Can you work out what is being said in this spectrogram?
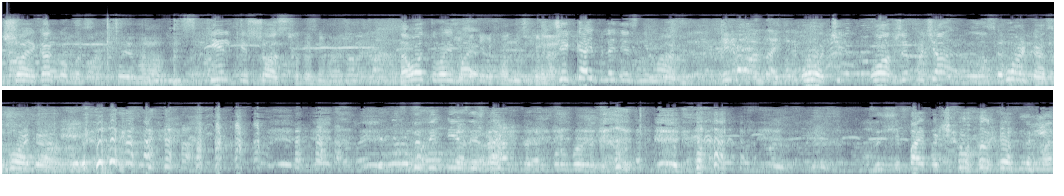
Що, яка ковбаса? Скільки що? Що ти знімаєш? Та от твій май... Телефон не скажи. Чекай, блядь, я знімаю. О, чек... О, вже почав... Зборка, зборка. Ти ти піздиш так. Защипай, поки кілограм нема.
